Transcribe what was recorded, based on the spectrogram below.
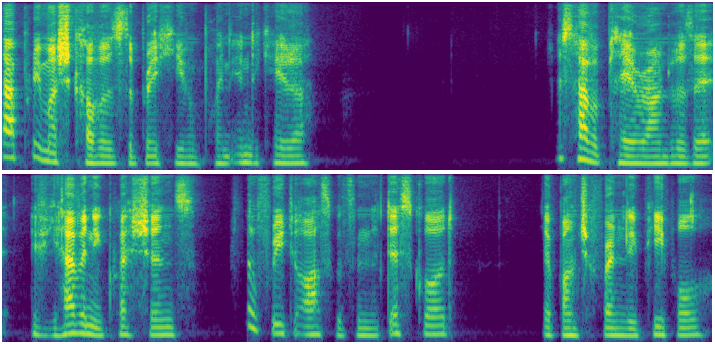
That pretty much covers the break-even point indicator. Just have a play around with it. If you have any questions, feel free to ask within the Discord. A bunch of friendly people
